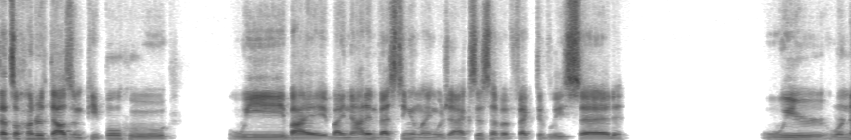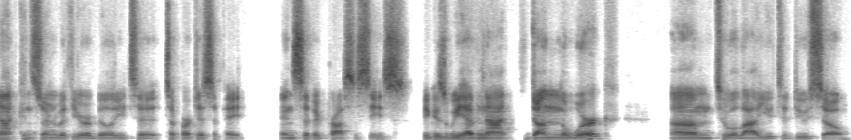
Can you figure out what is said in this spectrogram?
That's a hundred thousand people who we, by by not investing in language access, have effectively said we're we're not concerned with your ability to to participate in civic processes because we have not done the work um, to allow you to do so.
